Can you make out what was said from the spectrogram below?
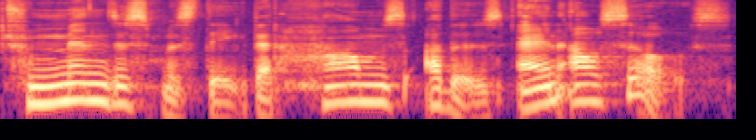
tremendous mistake that harms others and ourselves,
